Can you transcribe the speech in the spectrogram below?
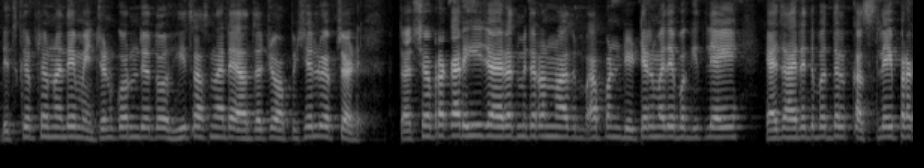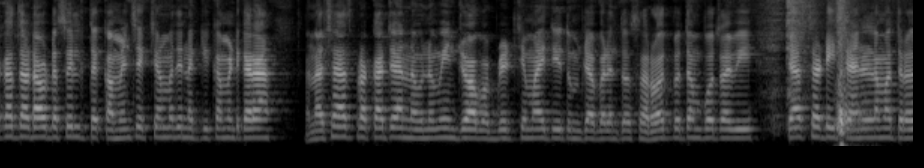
डिस्क्रिप्शनमध्ये मेन्शन करून देतो. हीच असणार आहे अर्जाची ऑफिशियल वेबसाईट तशा प्रकारे ही जाहिरात मित्रांनो आज आपण डिटेलमध्ये बघितली आहे. या जाहिरातीबद्दल कसल्याही प्रकारचा डाऊट असेल तर कमेंट सेक्शनमध्ये नक्की कमेंट करा. आणि अशाच प्रकारच्या नवनवीन जॉब अपडेटची माहिती तुमच्यापर्यंत सर्वात प्रथम पोहोचावी. त्यासाठी चॅनलला मात्र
